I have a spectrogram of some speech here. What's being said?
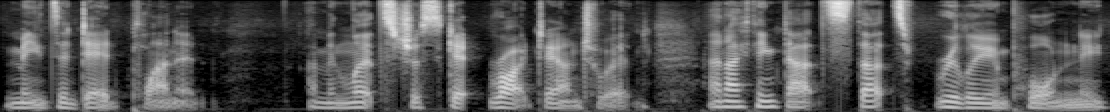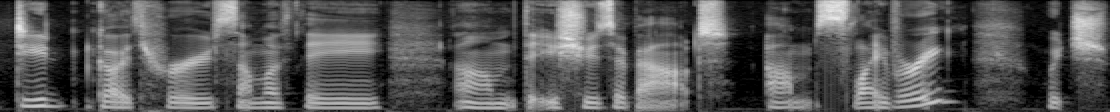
means a dead planet. I mean, let's just get right down to it. And I think that's that's really important. It did go through some of the um, the issues about um, slavery, which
